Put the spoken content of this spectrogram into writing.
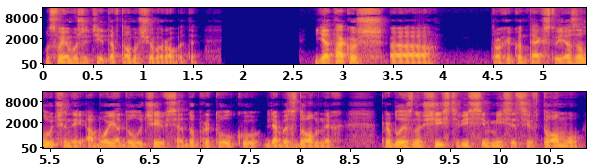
у своєму житті та в тому, що ви робите. Я також е, трохи контексту, я залучений або я долучився до притулку для бездомних приблизно 6-8 місяців тому,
